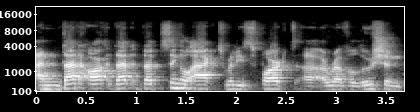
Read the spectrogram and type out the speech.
And that, that, that single act really sparked a, a revolution,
